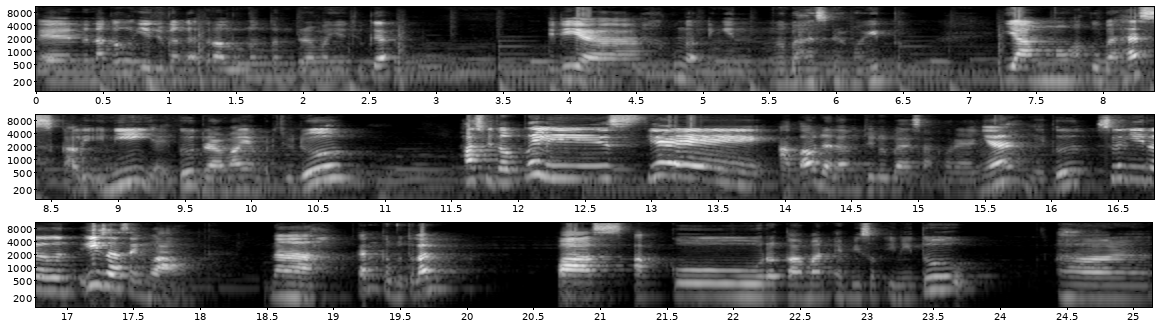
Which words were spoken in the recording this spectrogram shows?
kayak dan aku ya juga nggak terlalu nonton dramanya juga. Jadi ya aku nggak ingin ngebahas drama itu. Yang mau aku bahas kali ini yaitu drama yang berjudul Hospital Playlist. Yeay! Atau dalam judul bahasa Koreanya yaitu Sungirun Isa Sengwang. Nah, kan kebetulan pas aku rekaman episode ini tuh uh,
